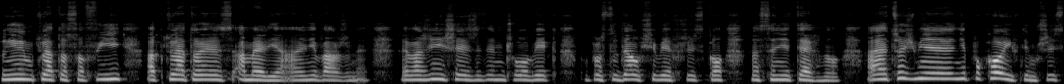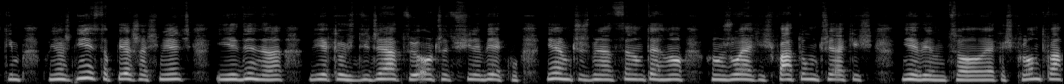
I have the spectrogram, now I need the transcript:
To nie wiem, która to Sofii, a która to jest Amelia, ale nieważne. Najważniejsze jest, że ten człowiek po prostu dał siebie wszystko na scenie techno. Ale coś mnie niepokoi w tym wszystkim, ponieważ nie jest to pierwsza śmierć i jedyna jakiegoś DJ-a, który odszedł w sile wieku. Nie wiem, czyżby nad sceną techno krążyło jakieś fatum, czy jakieś, nie wiem co, jakaś klątwa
